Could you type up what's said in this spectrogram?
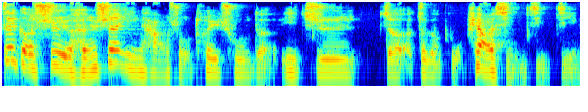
这个是恒生银行所推出的一支的这个股票型基金。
